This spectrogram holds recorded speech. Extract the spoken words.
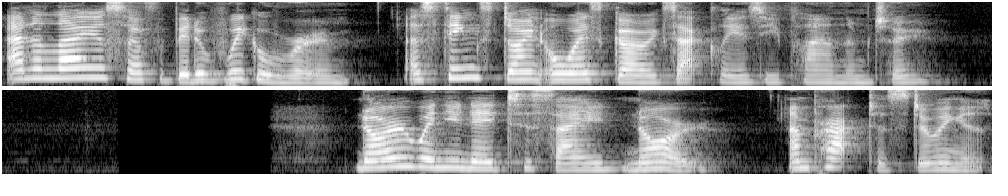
And allow yourself a bit of wiggle room, as things don't always go exactly as you plan them to. Know when you need to say no, and practice doing it.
